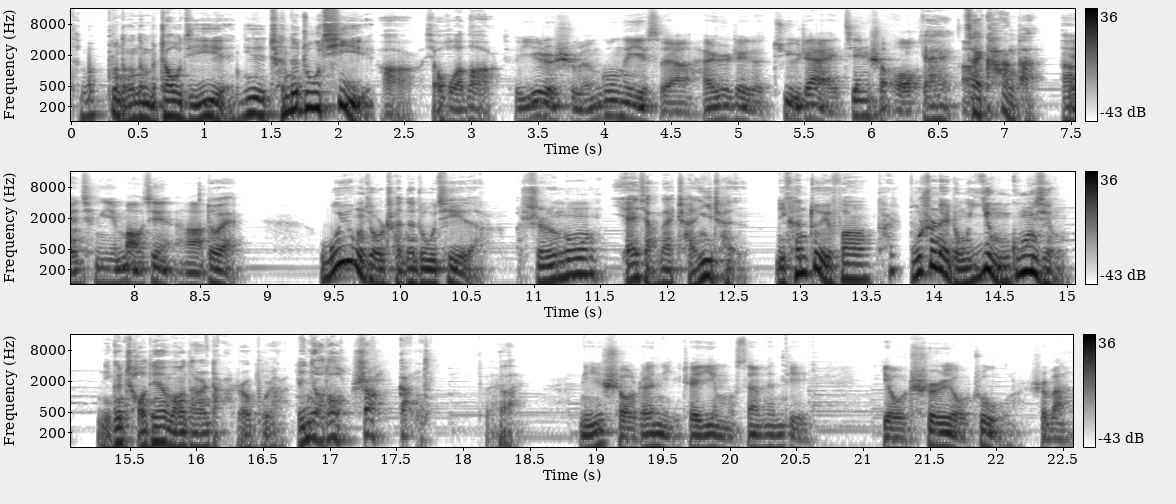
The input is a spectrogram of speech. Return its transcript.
他们不能那么着急，你得沉得住气啊，小伙子。就依着史文恭的意思啊，还是这个拒寨坚守，哎，啊再看看啊别，轻易冒进啊。对，吴用就是沉得住气的。史文恭也想再沉一沉。你看对方他不是那种硬攻型，你跟朝天王当时打的时候不是连脚头上干他。对吧你守着你这一亩三分地，有吃有住是吧？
